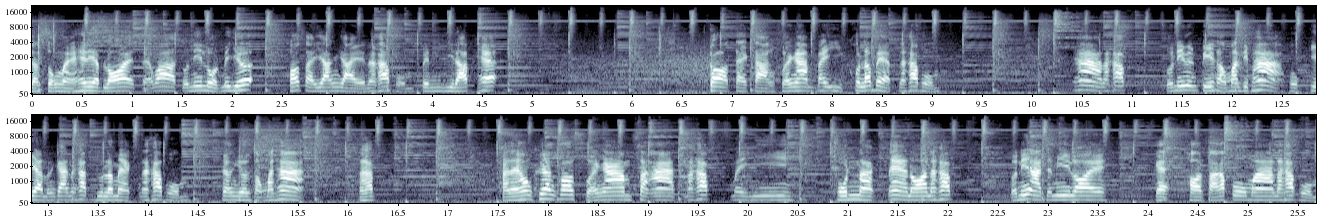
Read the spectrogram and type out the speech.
จัดทรงใหม่ให้เรียบร้อย แต่ว่าตัวนี้โหลดไม่เยอะเพราะใส่ยางใหญ่นะครับ ผมเป็นยีราฟแพะ ก็แตกต่างสวยงามไปอีกคนละแบบนะครับผม 5 นะครับ ตัวนี้เป็นปี 2015 6 เกียร์เหมือนกันนะครับดูลแม็กนะครับผมเครื่องยนต์ 2005 นะครับภายในห้องเครื่องก็สวยงามสะอาดนะครับ ไม่มีชนหนักแน่นอนนะครับ ตัวนี้อาจจะมีรอยแกะถอดฝากระโปรงมานะครับ ผม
